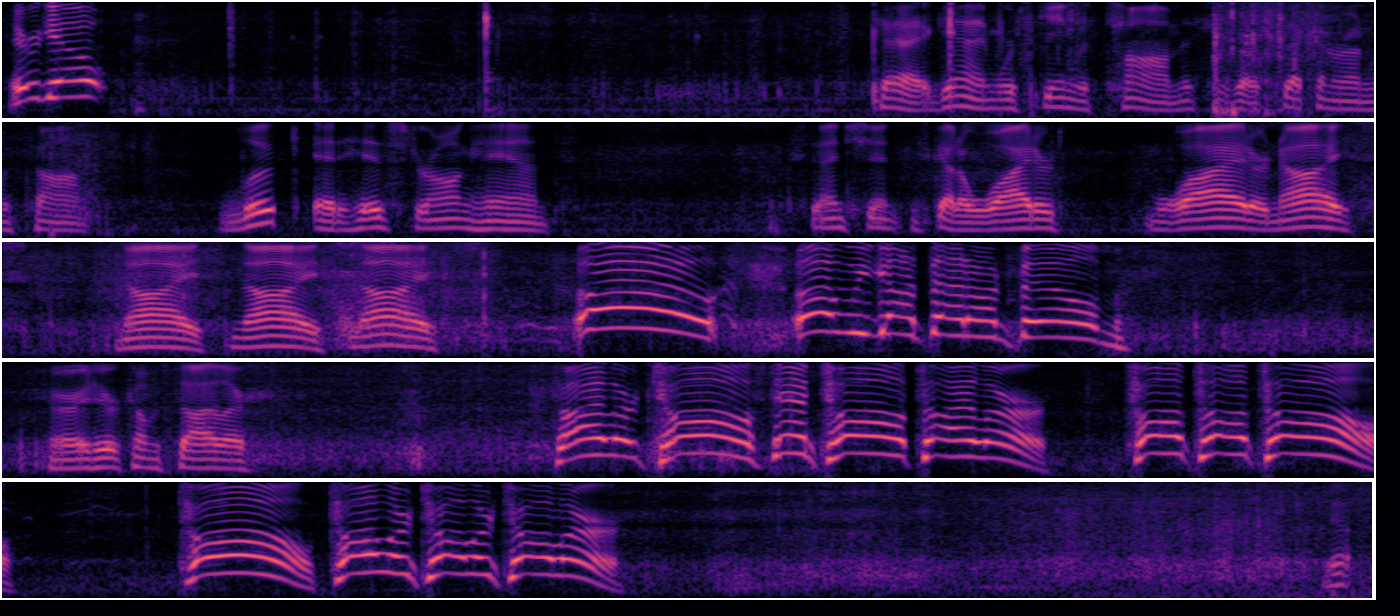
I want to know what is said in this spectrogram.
Here we go. Okay, again, we're skiing with Tom. This is our second run with Tom. Look at his strong hands. Extension. He's got a wider, wider. Nice. Nice, nice, nice. Oh! Oh, we got that on film. All right, here comes Tyler. Tyler, tall. Stand tall, Tyler. Tall, tall, tall. Tall. Taller, taller, taller. Yep.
